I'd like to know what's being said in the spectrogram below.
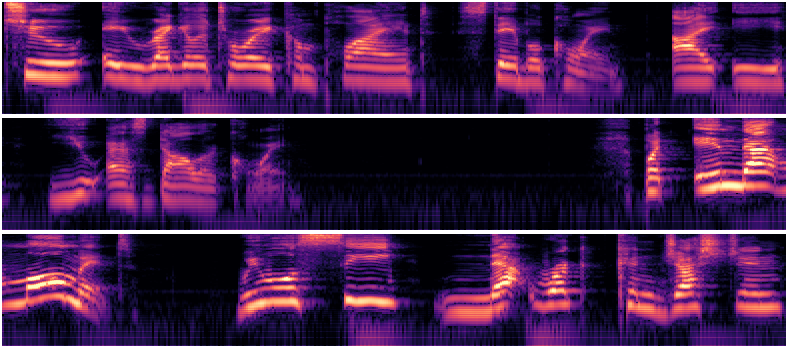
to a regulatory compliant stablecoin, i.e., US dollar coin. But in that moment, we will see network congestion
